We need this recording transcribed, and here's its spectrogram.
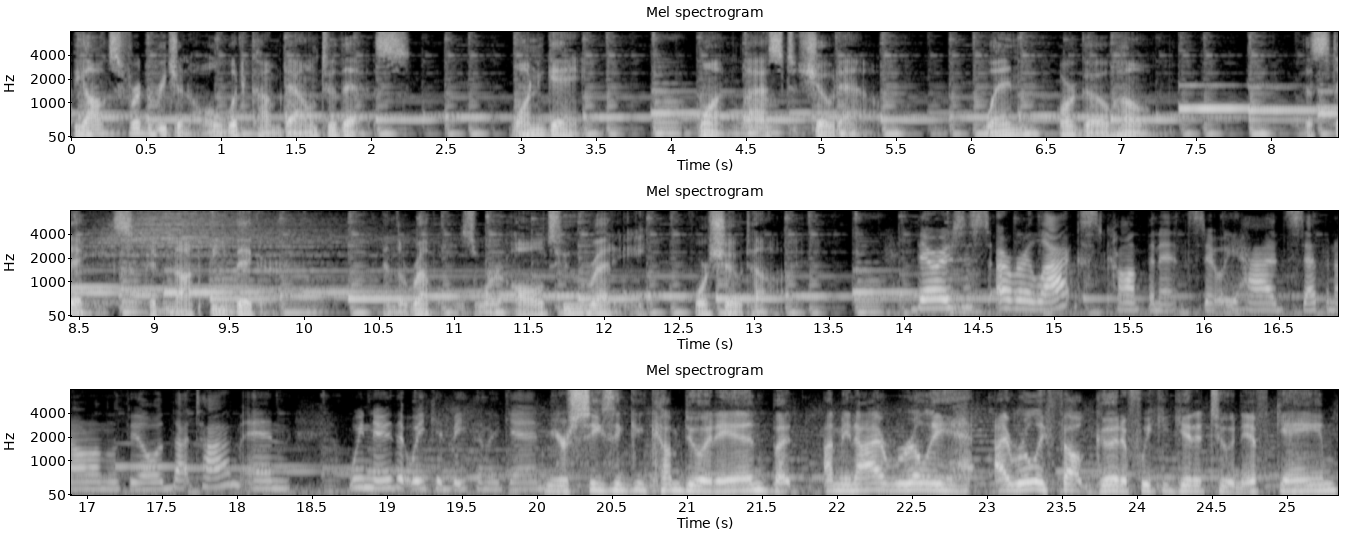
The Oxford Regional would come down to this one game, one last showdown. Win or go home. The stakes could not be bigger, and the Rebels were all too ready for showtime. There was just a relaxed confidence that we had stepping out on the field that time, and we knew that we could beat them again. Your season can come to an end, but I mean, I really, I really felt good if we could get it to an if game.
